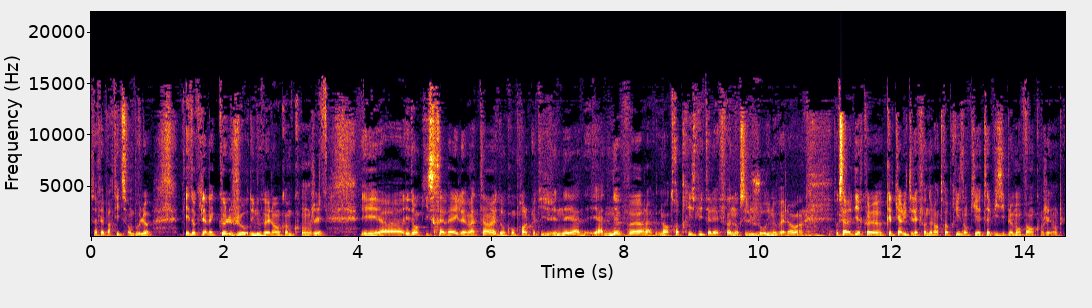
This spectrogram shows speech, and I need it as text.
Ça fait partie de son boulot. Et donc, il avait que le jour du Nouvel An comme congé. Et, et donc, il se réveille le matin et donc on prend le petit déjeuner. Et à 9h, l'entreprise lui téléphone. Donc, c'est le jour du Nouvel An. Hein. Donc, ça veut dire que quelqu'un lui téléphone de l'entreprise, donc il était visiblement pas en congé non plus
